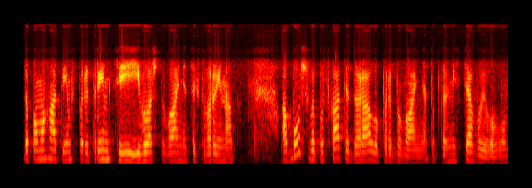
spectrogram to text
допомагати їм в перетримці і влаштуванні цих тваринок, або ж випускати до ралу перебування, тобто в місця вилову.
